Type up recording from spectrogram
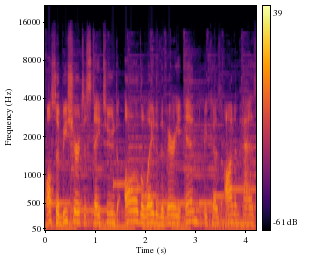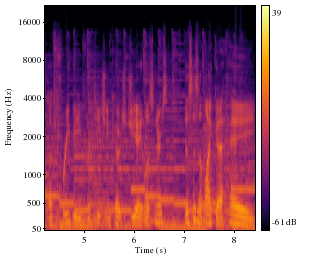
Also, be sure to stay tuned all the way to the very end because Autumn has a freebie for Teach and Coach GA listeners. This isn't like a hey,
